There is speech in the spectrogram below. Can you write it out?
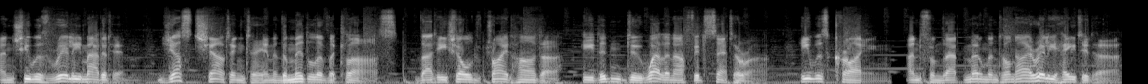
and she was really mad at him, just shouting to him in the middle of the class that he should have tried harder, he didn't do well enough etc. He was crying, and from that moment on I really hated her.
